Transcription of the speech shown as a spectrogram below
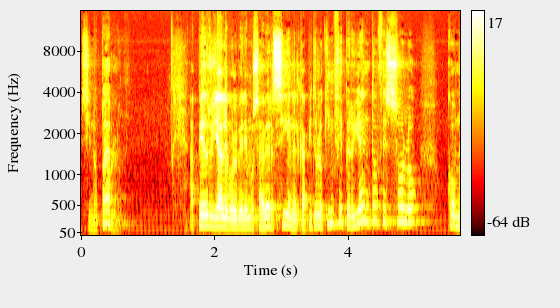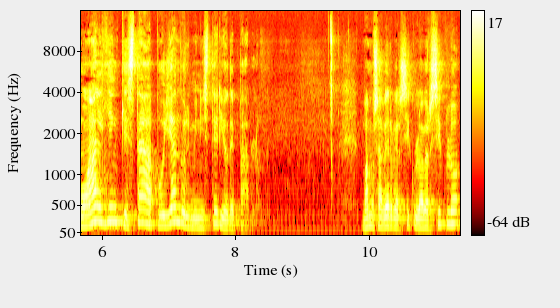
sino Pablo. A Pedro ya le volveremos a ver, sí, en el capítulo 15, pero ya entonces solo como alguien que está apoyando el ministerio de Pablo. Vamos a ver versículo a versículo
